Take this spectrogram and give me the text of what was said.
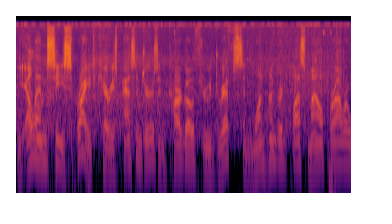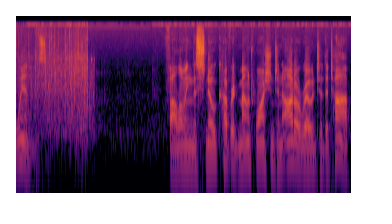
The LMC Sprite carries passengers and cargo through drifts and 100 plus mile per hour winds. Following the snow-covered Mount Washington Auto Road to the top,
